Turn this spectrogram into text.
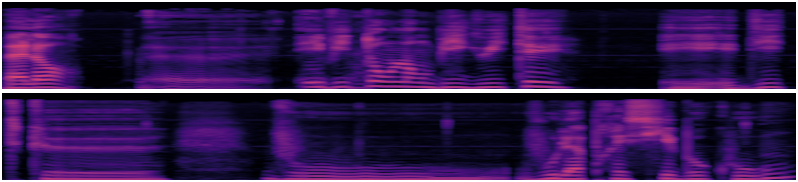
Bah alors, euh, évitons l'ambiguïté et, et dites que vous, vous l'appréciez beaucoup,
